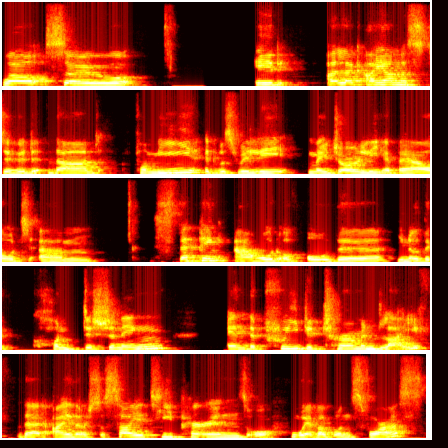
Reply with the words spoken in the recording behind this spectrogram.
Well, so it I like I understood that for me it was really majorly about um, stepping out of all the you know the conditioning and the predetermined life that either society, parents, or whoever wants for us.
